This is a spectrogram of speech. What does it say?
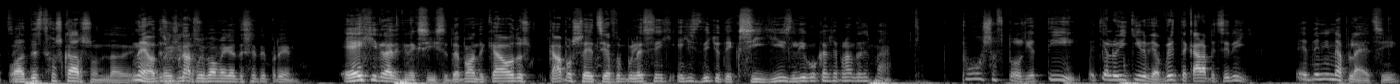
έτσι. ο αντίστοιχος Κάρσον δηλαδή. Ναι, ο που αντίστοιχος έχει- Κάρσον. Που είπαμε για τη City πριν. Έχει δηλαδή την εξήγηση. Το πραγματικά όντως κάπως έτσι αυτό που λες, έχεις δίκιο ότι εξηγείς λίγο κάποια πράγματα. Λες, μα πώς αυτός, γιατί, με τι λογική ρε παιδιά, βρείτε κάνα πιτσιρίκι. Ε, δεν είναι απλά έτσι.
